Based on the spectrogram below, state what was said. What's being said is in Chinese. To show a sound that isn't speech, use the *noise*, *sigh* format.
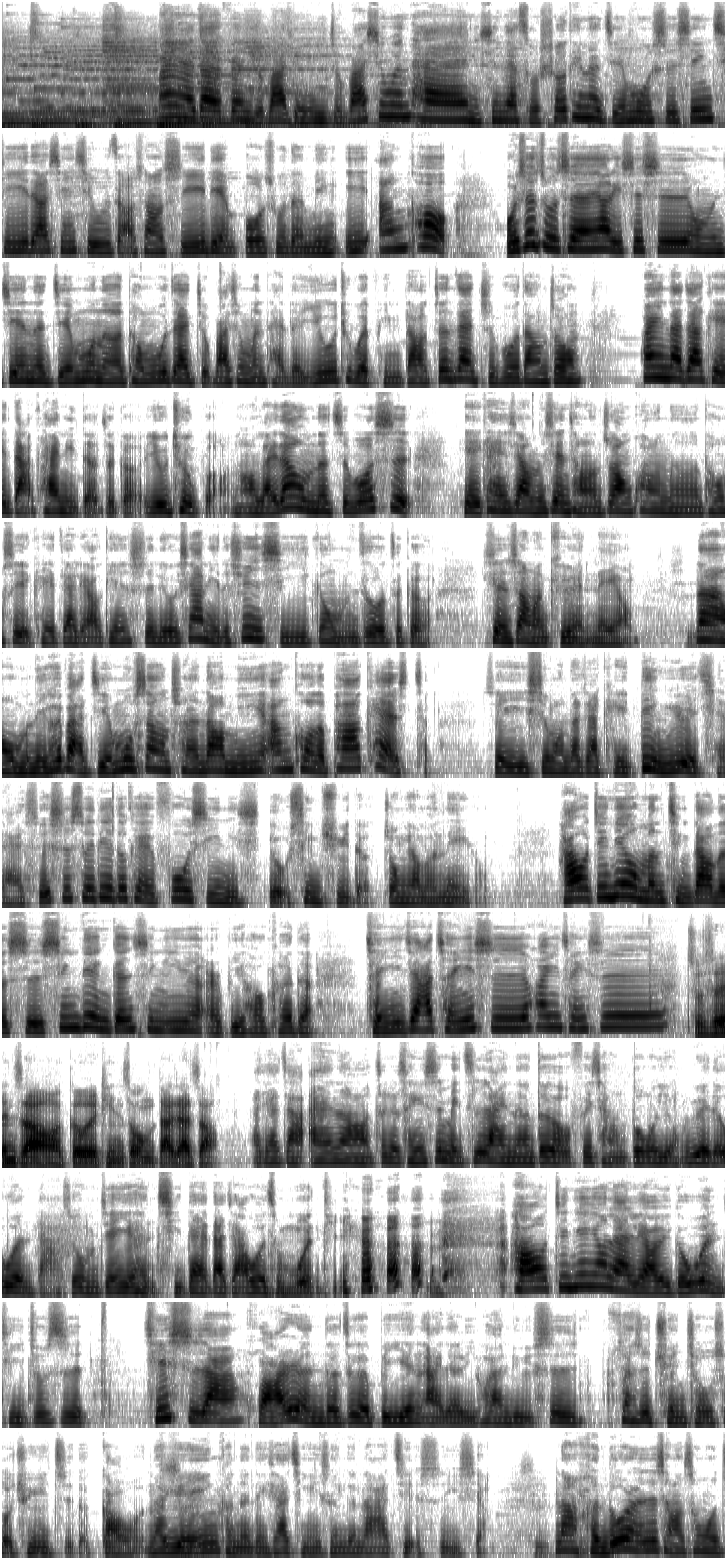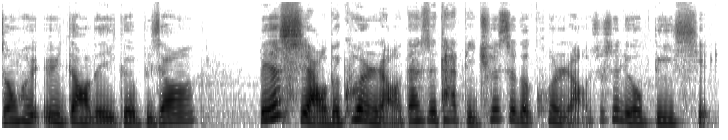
欢迎来到 FM 九八点一九八新闻台。你现在所收听的节目是星期一到星期五早上十一点播出的《名医安扣》，我是主持人要李诗诗。我们今天的节目呢，同步在九八新闻台的 YouTube 频道正在直播当中，欢迎大家可以打开你的这个 YouTube，然后来到我们的直播室，可以看一下我们现场的状况呢。同时，也可以在聊天室留下你的讯息，跟我们做这个线上的 Q&A 哦。那我们也会把节目上传到《民意 Uncle》的 Podcast。所以希望大家可以订阅起来，随时随地都可以复习你有兴趣的重要的内容。好，今天我们请到的是新店更新医院耳鼻喉科的陈宜佳陈医师，欢迎陈医师。主持人早，各位听众大家早，大家早安哦。这个陈医师每次来呢都有非常多踊跃的问答，所以我们今天也很期待大家问什么问题。*laughs* 好，今天要来聊一个问题，就是其实啊，华人的这个鼻咽癌的罹患率是算是全球首屈一指的高。那原因可能等一下请医生跟大家解释一下。那很多人日常生活中会遇到的一个比较比较小的困扰，但是它的确是个困扰，就是流鼻血。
